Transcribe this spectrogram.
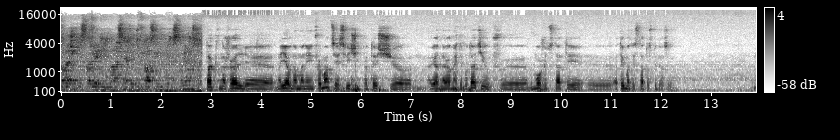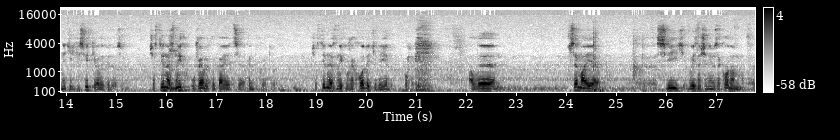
подача представлений на снятие депутатской неприкосновенности? Так, на жаль, е, наявна в мене інформація свідчить про те, що ряд народних депутатів е, можуть стати, е, отримати статус підозрюваних. Не тільки свідків, але й підозрюваних. Частина з них вже викликається Генпрокуратурою. Частина з них вже ходить і дає попит. Але все має е, свій визначеним законом е,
